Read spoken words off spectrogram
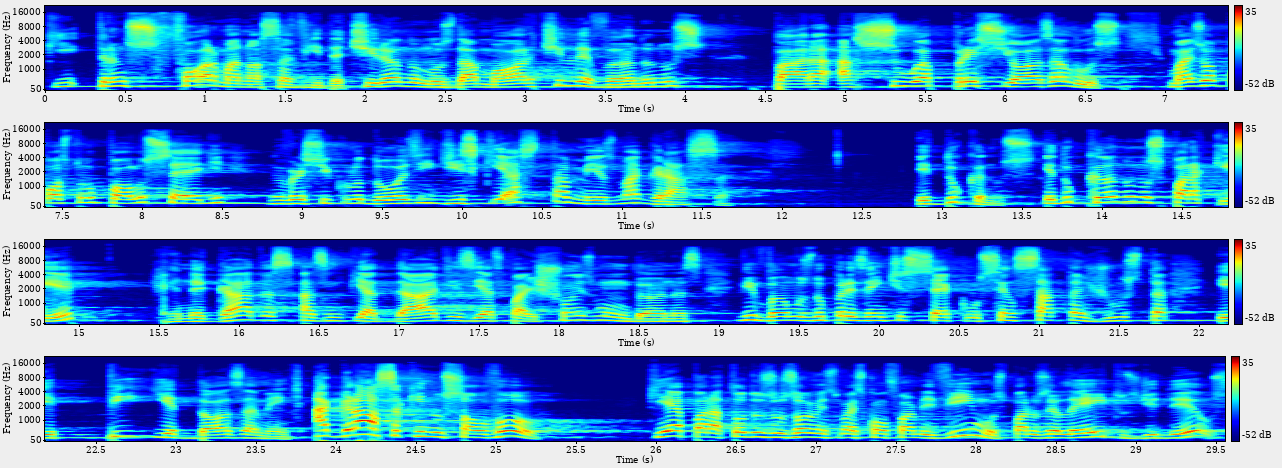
que transforma a nossa vida, tirando-nos da morte e levando-nos para a sua preciosa luz. Mas o apóstolo Paulo segue no versículo 12 e diz que esta mesma graça educa-nos, educando-nos para quê? Renegadas as impiedades e as paixões mundanas, vivamos no presente século sensata, justa e piedosamente. A graça que nos salvou, que é para todos os homens, mas conforme vimos, para os eleitos de Deus,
